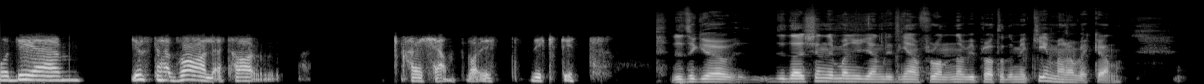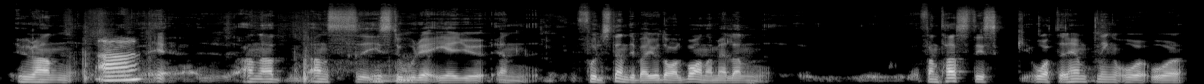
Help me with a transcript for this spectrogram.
Och det, just det här valet har, har jag känt varit viktigt. Det tycker jag, det där känner man ju igen lite grann från när vi pratade med Kim häromveckan. Hur han, ja. Eh, han had, hans historia är ju en fullständig berg och dalbana mellan fantastisk återhämtning och, och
